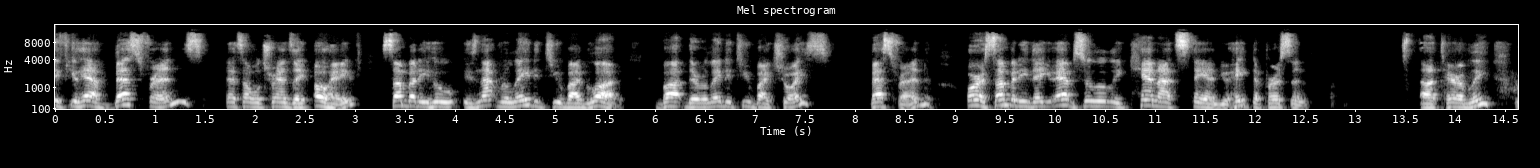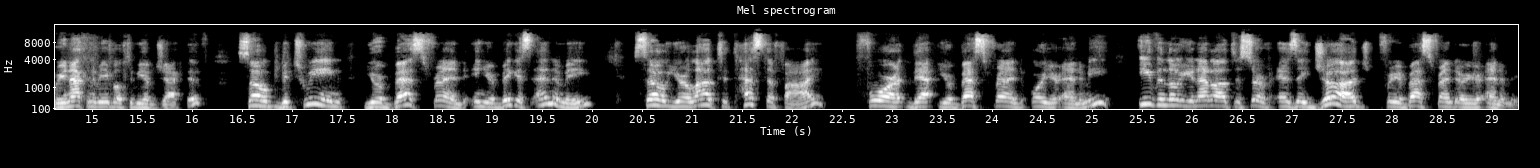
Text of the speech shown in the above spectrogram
if you have best friends, that's how we'll translate ohev, somebody who is not related to you by blood, but they're related to you by choice, best friend, or somebody that you absolutely cannot stand. You hate the person uh, terribly, where you're not going to be able to be objective. So between your best friend and your biggest enemy, So you're allowed to testify for that your best friend or your enemy, even though you're not allowed to serve as a judge for your best friend or your enemy.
